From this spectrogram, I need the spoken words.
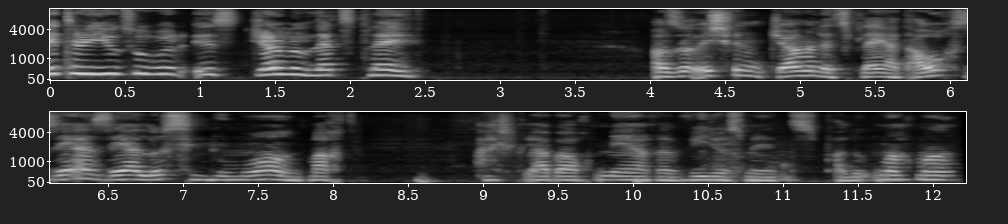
Dritter YouTuber ist German Let's Play. Also ich finde German Let's Play hat auch sehr, sehr lustigen Humor und macht, ich glaube auch mehrere Videos mit Paluten manchmal.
